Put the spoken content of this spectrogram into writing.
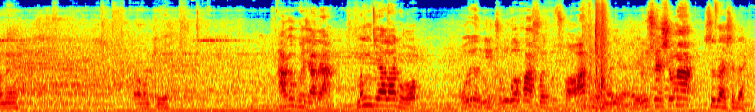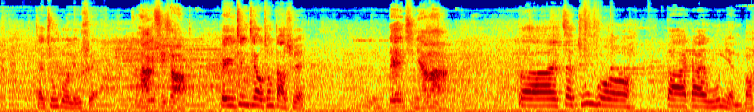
我们可去哪个国家的？孟加拉国。我有你中国话说的不错啊。留学生吗？是的是的。在中国留学。在哪个学校？北京交通大学。待了几年了？呃在中国大概五年吧。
